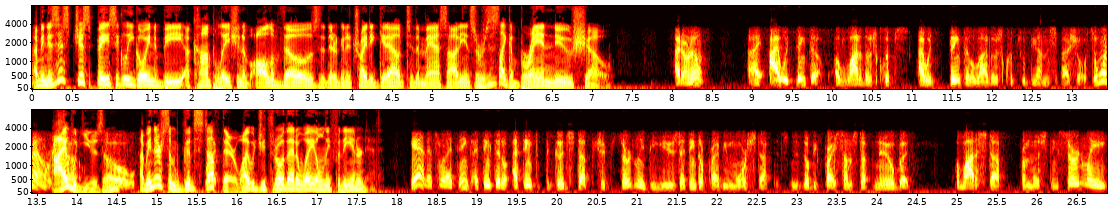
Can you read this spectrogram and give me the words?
I mean, is this just basically going to be a compilation of all of those that they're going to try to get out to the mass audience, or is this like a brand new show? I don't know. I, I would think that a lot of those clips. I would think that a lot of those clips would be on the special. It's a one-hour. I would use them. So I mean, there's some good stuff there. Why would you throw that away only for the internet? yeah, that's what I think. I think that I think that the good stuff should certainly be used. I think there'll probably be more stuff. That's. There'll be probably some stuff new, but a lot of stuff from those things. Certainly,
